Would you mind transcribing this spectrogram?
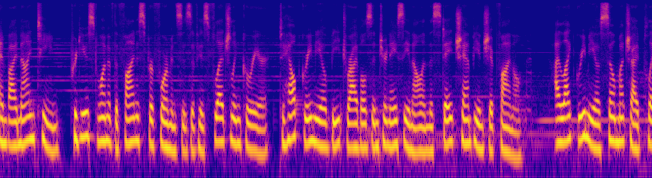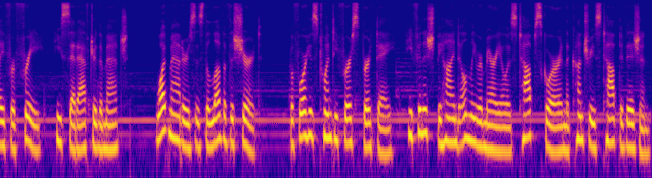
and by 19, produced one of the finest performances of his fledgling career to help Grêmio beat rivals Internacional in the state championship final. I like Grêmio so much I'd play for free, he said after the match. What matters is the love of the shirt. Before his 21st birthday, he finished behind only Romario as top scorer in the country's top division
